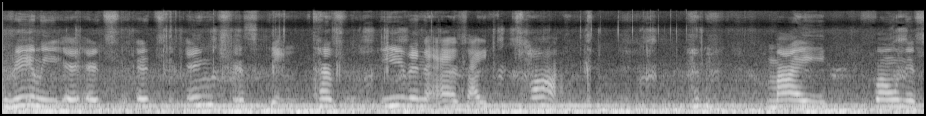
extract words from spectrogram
really it, it's it's interesting because even as I talk my phone is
